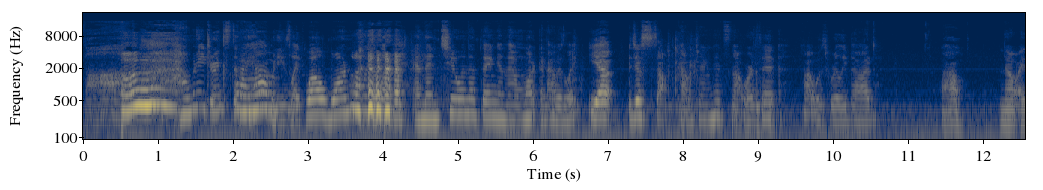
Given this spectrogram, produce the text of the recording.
fuck. How many drinks did I have? And he's like, well, one, when I went- and then two in the thing, and then one. And I was like, yep, just stop counting. It's not worth it. That was really bad. Wow. No, I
